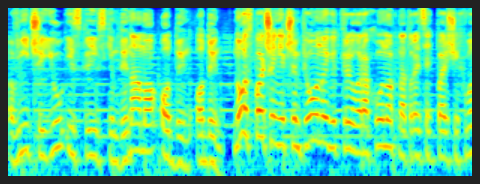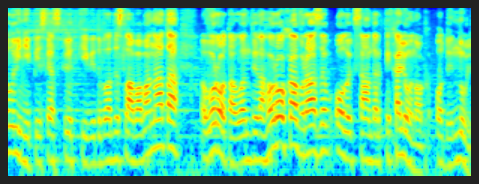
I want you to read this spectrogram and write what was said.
в нічию із київським Динамо 1-1. Новоспечені чемпіони відкрили рахунок на 31-й хвилині після скидки від Владислава Ваната. Ворота Валентина Гороха вразив Олександр Піхальонок 1-0.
